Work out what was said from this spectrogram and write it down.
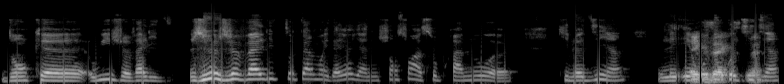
Donc, euh, oui, je valide. Je, je valide totalement. Et d'ailleurs, il y a une chanson à soprano euh, qui le dit, hein, les héros Exact, du ouais. quotidien.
